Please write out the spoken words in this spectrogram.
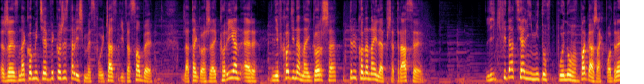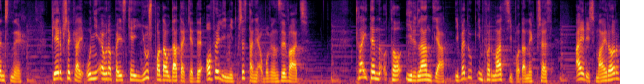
że znakomicie wykorzystaliśmy swój czas i zasoby, dlatego że Korean Air nie wchodzi na najgorsze, tylko na najlepsze trasy. Likwidacja limitów płynu w bagażach podręcznych. Pierwszy kraj Unii Europejskiej już podał datę, kiedy owy limit przestanie obowiązywać. Kraj ten to Irlandia i według informacji podanych przez Irish Mirror,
